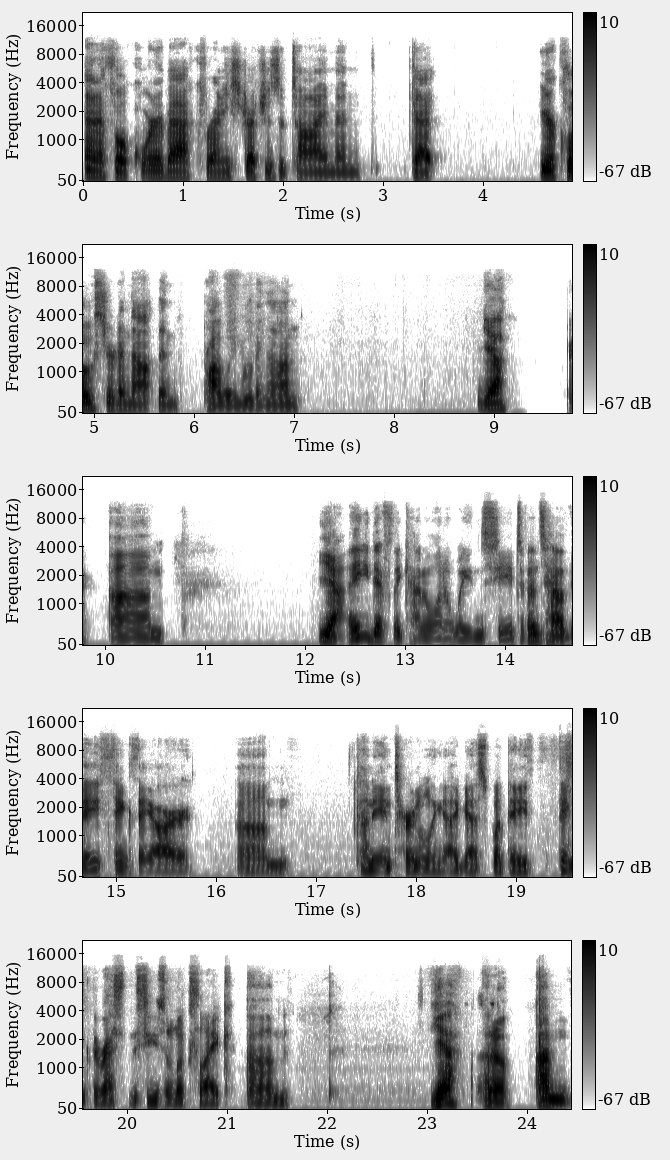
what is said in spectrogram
NFL quarterback for any stretches of time, and that you're closer to not than probably moving on. Yeah. Um, yeah, I think you definitely kind of want to wait and see. It depends how they think they are, um, kind of internally, I guess, what they think the rest of the season looks like. Um, yeah, I don't know. I'm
